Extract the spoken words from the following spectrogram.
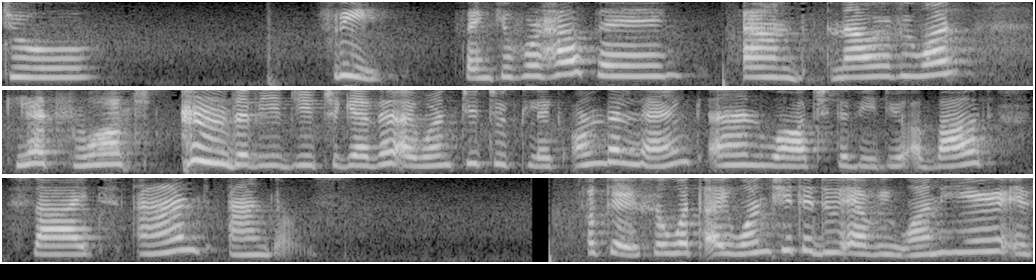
two, three. Thank you for helping. And now everyone, let's watch the video together. I want you to click on the link and watch the video about sides and angles. Okay, so what I want you to do everyone here is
